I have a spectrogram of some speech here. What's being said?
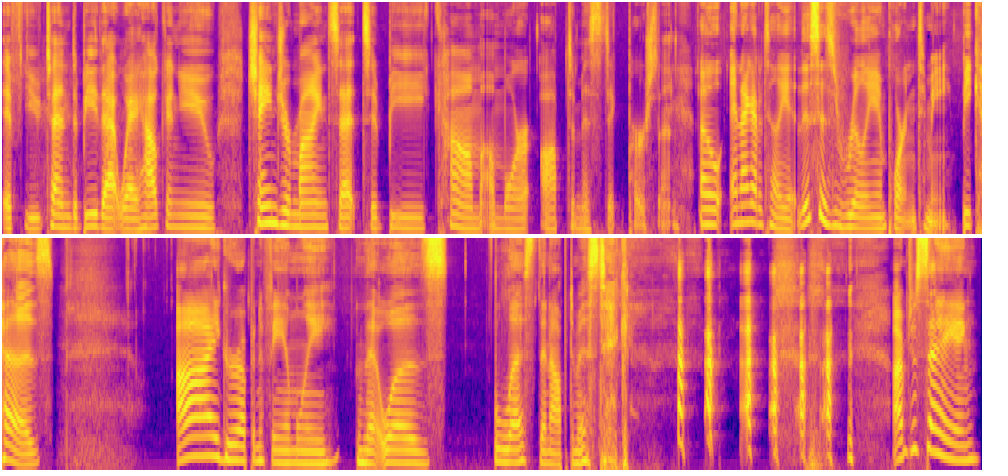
If you tend to be that way, how can you change your mindset to become a more optimistic person? Oh, and I got to tell you, this is really important to me because I grew up in a family that was less than optimistic. I'm just saying,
